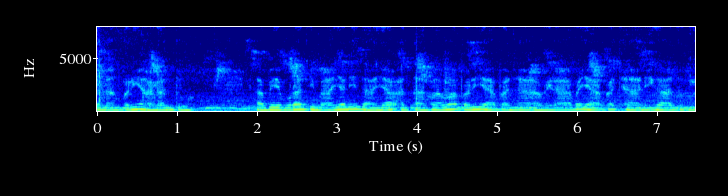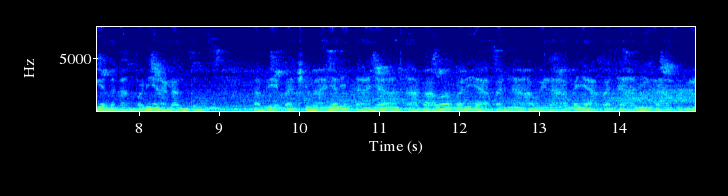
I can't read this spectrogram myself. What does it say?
ตนังปริหารันตุสัพเพปุรติมายะทิตตาภาวะปริยาปันนา เวลาพยาปัจจานิกาสุขีตนังปริหารันตุ สัพ ชิมายะติตายะอัตตาภาวะปริยาปัญนาเวลาปยาปัญญานิกาสุขี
